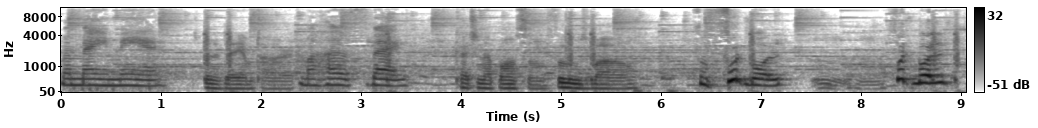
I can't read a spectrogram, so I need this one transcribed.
my main man, It's been a day, I'm tired. my husband. Catching up on some foosball. Some football. Mm-hmm. Football. No more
